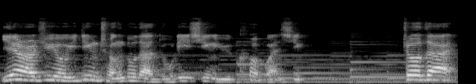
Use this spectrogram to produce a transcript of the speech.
因而具有一定程度的独立性与客观性。这在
